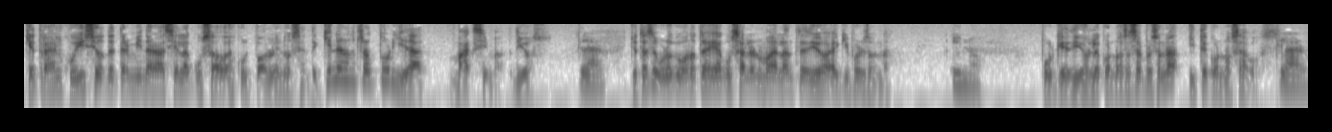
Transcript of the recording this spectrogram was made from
que tras el juicio determinará si el acusado es culpable o inocente. ¿Quién es nuestra autoridad máxima? Dios. Claro. Yo te aseguro que vos no te vas a acusarle nomás delante de Dios a X persona, Y no. porque Dios le conoce a esa persona y te conoce a vos. Claro.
